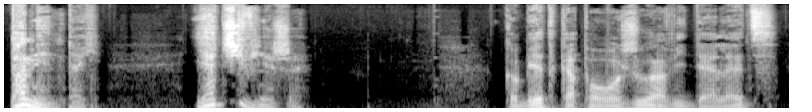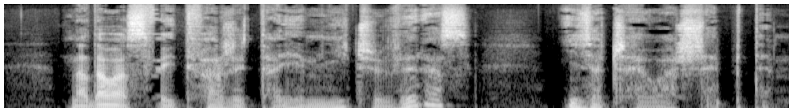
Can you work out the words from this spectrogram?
Pamiętaj, ja ci wierzę. Kobietka położyła widelec, nadała swej twarzy tajemniczy wyraz i zaczęła szeptem.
